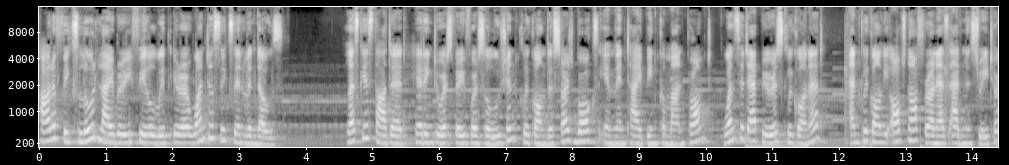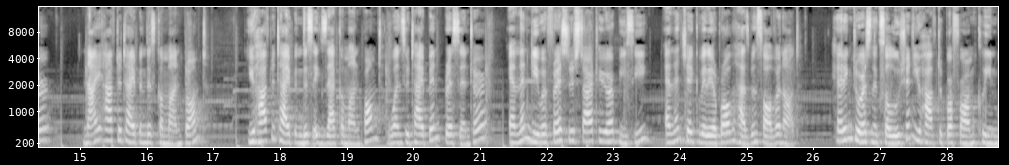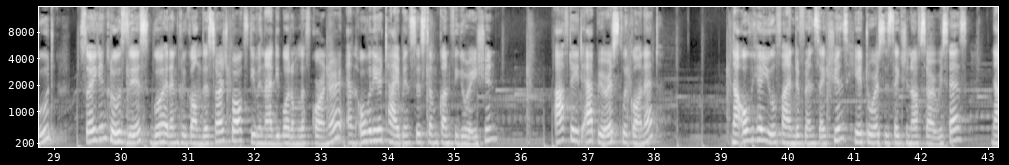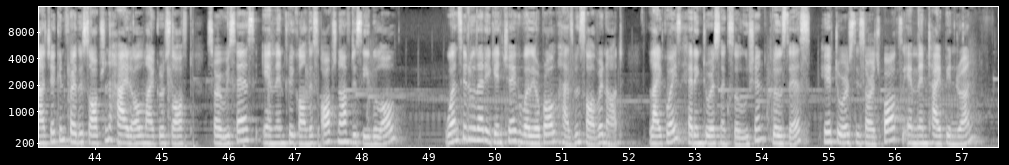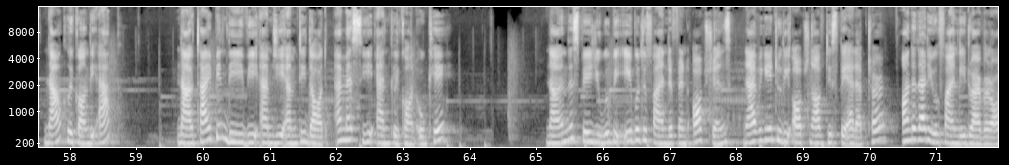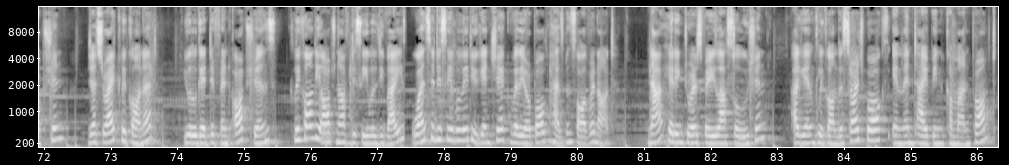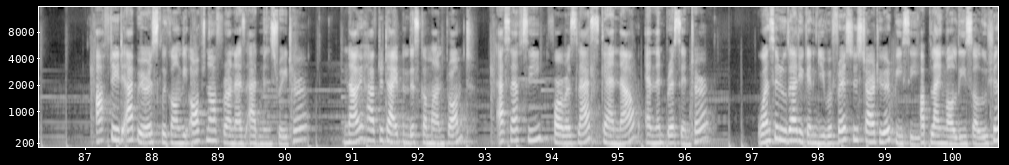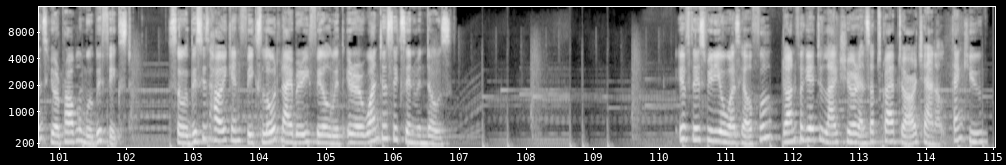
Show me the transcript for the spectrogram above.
How to fix load library fail with error 126 in Windows. Let's get started. Heading towards very first solution, click on the search box and then type in command prompt. Once it appears, click on it and click on the option of run as administrator. Now you have to type in this command prompt. You have to type in this exact command prompt. Once you type in, press enter and then give a fresh restart to your PC and then check whether your problem has been solved or not. Heading towards next solution, you have to perform clean boot. So you can close this, go ahead and click on the search box given at the bottom left corner and over there type in system configuration. After it appears, click on it. Now over here you will find different sections. Here towards the section of services. Now check in for this option hide all Microsoft services and then click on this option of disable all. Once you do that you can check whether your problem has been solved or not. Likewise, heading towards next solution, close this, head towards the search box and then type in run. Now click on the app. Now type in devmgmt.msc and click on OK. Now in this page, you will be able to find different options. Navigate to the option of display adapter. Under that, you will find the driver option. Just right click on it. You will get different options. Click on the option of disable device. Once you disable it, you can check whether your problem has been solved or not. Now heading towards very last solution, again click on the search box and then type in command prompt. After it appears, click on the option of run as administrator. Now you have to type in this command prompt sfc forward slash scan now and then press enter. Once you do that, you can give a fresh restart to your PC. Applying all these solutions, your problem will be fixed. So this is how you can fix load library fail with error 126 in Windows. If this video was helpful, don't forget to like, share and subscribe to our channel. Thank you.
